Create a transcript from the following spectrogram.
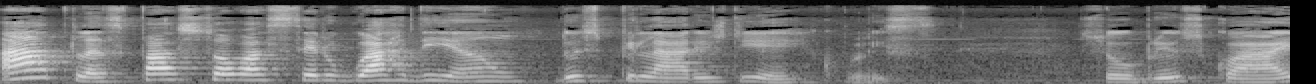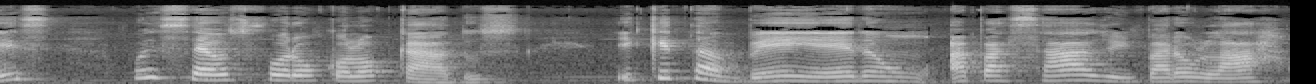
Atlas passou a ser o guardião dos pilares de Hércules sobre os quais os céus foram colocados, e que também eram a passagem para o lar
